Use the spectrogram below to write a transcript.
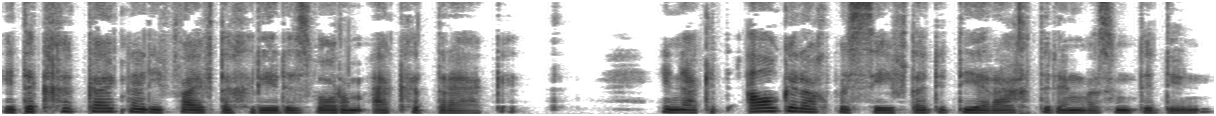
het ek gekyk na die 50 redes waarom ek getrek het en ek het elke dag besef dat dit die regte ding was om te doen.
